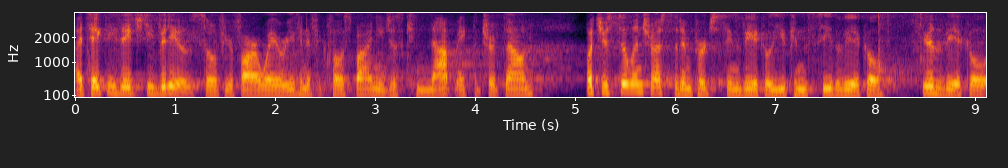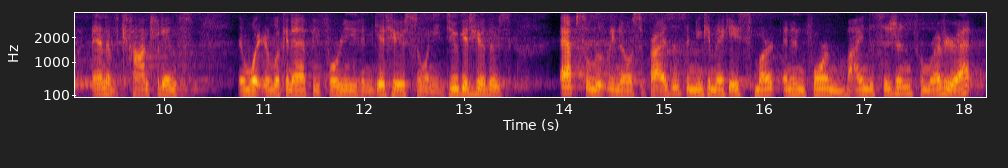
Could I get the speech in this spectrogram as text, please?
I take these HD videos, so if you're far away or even if you're close by and you just cannot make the trip down, but you're still interested in purchasing the vehicle, you can see the vehicle, hear the vehicle, and have confidence in what you're looking at before you even get here. So when you do get here, there's absolutely no surprises and you can make a smart and informed buying decision from wherever you're at.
